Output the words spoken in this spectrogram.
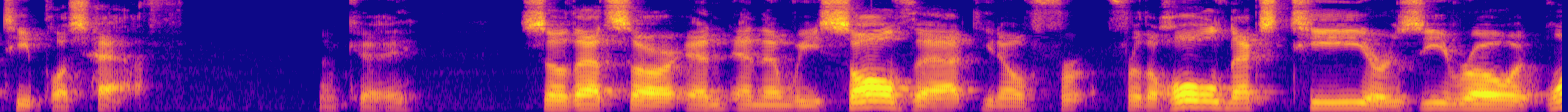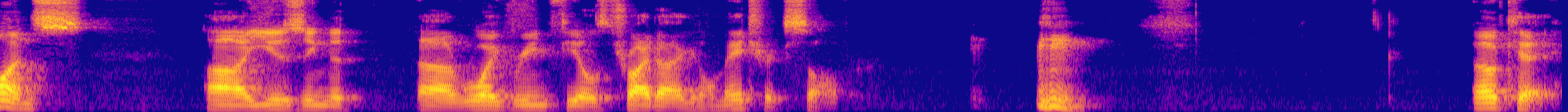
t plus half. Okay, so that's our and and then we solve that you know for for the whole next t or zero at once uh, using the uh, Roy Greenfield's tridiagonal matrix solver. okay.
